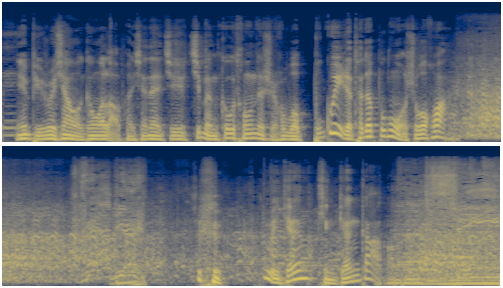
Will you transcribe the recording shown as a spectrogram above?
因为比如说像我跟我老婆现在就基本沟通的时候，我不跪着，她都不跟我说话，每天挺尴尬啊。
